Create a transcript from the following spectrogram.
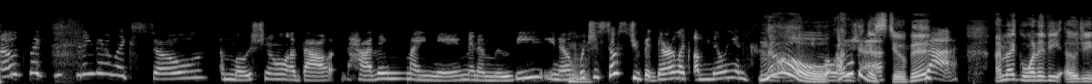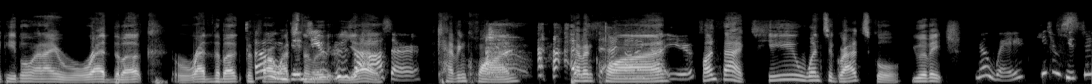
was just sitting there like so emotional about having my name in a movie, you know, Hmm. which is so stupid. There are like a million No, I don't think it's stupid. Yeah. I'm like one of the OG people, and I read the book. Read the book before I Oh, watched did the you? movie. Who's yes, the author? Kevin Kwan. Kevin I I Kwan. Fun fact: He went to grad school, U of H. No way. He's from Houston.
